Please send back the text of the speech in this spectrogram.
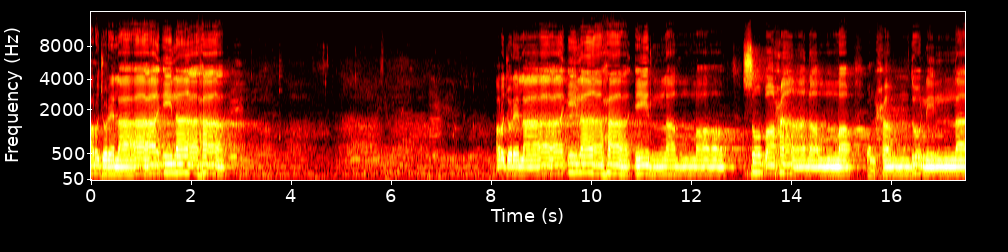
আরও জোরে ইলাহা। আরও জোরে, লা ইলাহা ইল্লাল্লাহ, সুবহানাল্লাহ আলহামদুলিল্লাহ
